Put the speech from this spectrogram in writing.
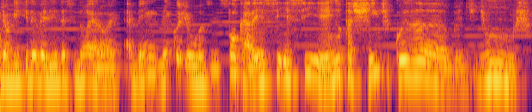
de alguém que deveria ter sido um herói. É bem, bem curioso isso. Pô, cara, esse, esse reino tá cheio de coisa. de, de uns.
